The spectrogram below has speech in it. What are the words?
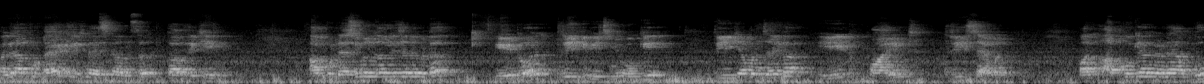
अगर आपको डायरेक्ट लिखना है इसका आंसर तो आप देखिए। आपको डेसिमल कहाँ ले जाना बेटा। एट और थ्री के बीच में ओके तो ये क्या बन जाएगा? एट पॉइंट थ्री सेवन और आपको क्या करना है आपको?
